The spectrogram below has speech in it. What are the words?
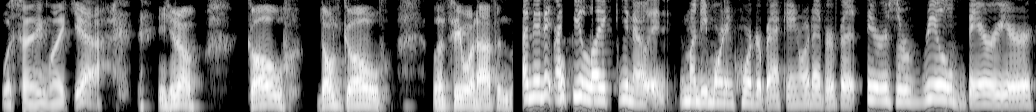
was saying, like, yeah, you know, go, don't go. Let's see what happens. I mean, I feel like, you know, Monday morning quarterbacking or whatever, but there's a real barrier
